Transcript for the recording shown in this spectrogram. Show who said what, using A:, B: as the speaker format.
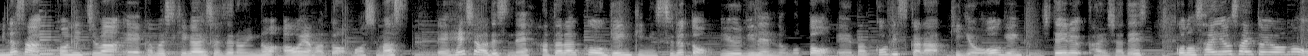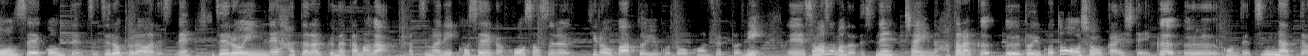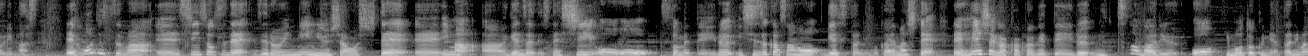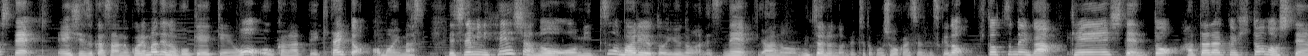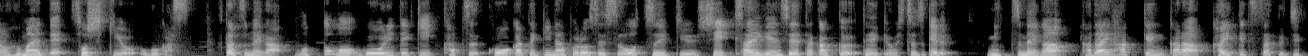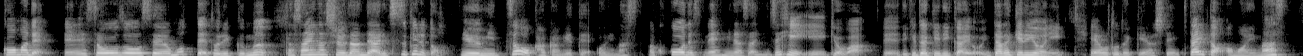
A: 皆さんこんにちは、えー、株式会社ゼロインの青山と申します、えー、弊社はですね働くを元気にするという理念のもと、えー、バックオフィスから企業を元気にしている会社です。この採用サイト用の音声コンテンツゼロプラはですねゼロインで働く仲間が集まり個性が交差する広場ということをコンセプトに、え、様々なですね社員の働くということを紹介していくコンテンツになっております、えー、本日は、えー、新卒でゼロインに入社社をしして、えー、今あ現在ですね COO を務めている石塚さんをゲストに迎えまして、えー、弊社が掲げている3つのバリューを紐解くにあたりまして、えー、石塚さんのこれまでのご経験を伺っていきたいと思います。でちなみに弊社の3つのバリューというのがですねあの3つあるのでちょっとご紹介するんですけど1つ目が経営視点と働く人の視点を踏まえて組織を動かす。2つ目が最も合理的かつ効果的なプロセスを追求し再現性高く提供し続ける3つ目が課題発見から解決策実行まで、えー、創造性を持って取り組む多彩な集団であり続けるという3つを掲げております。まあ、ここをですね、皆さんにぜひ今日は、えー、できるだけ理解をいただけるように、えー、お届けをしていきたいと思います。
